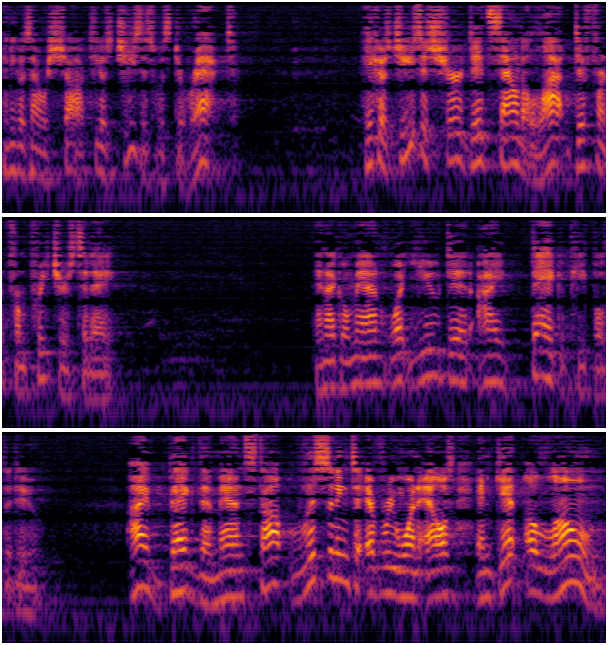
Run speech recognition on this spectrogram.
And he goes, I was shocked. He goes, Jesus was direct. He goes, Jesus sure did sound a lot different from preachers today. And I go, man, what you did, I beg people to do. I beg them, man, stop listening to everyone else and get alone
